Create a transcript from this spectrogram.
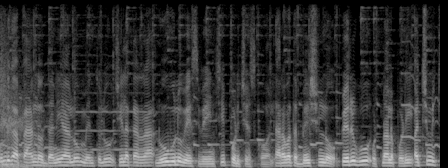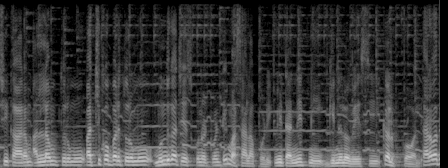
ముందుగా ప్యాన్లో ధనియాలు మెంతులు జీలకర్ర నువ్వులు వేసి వేయించి పొడి చేసుకోవాలి. తర్వాత బేషన్లో పెరుగు పుట్నాల పొడి పచ్చిమిర్చి కారం అల్లం తురుము పచ్చి కొబ్బరి తురుము ముందుగా చేసుకున్నటువంటి మసాలా పొడి. వీటన్నిటిని గిన్నెలో వేసి కలుపుకోవాలి. తర్వాత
